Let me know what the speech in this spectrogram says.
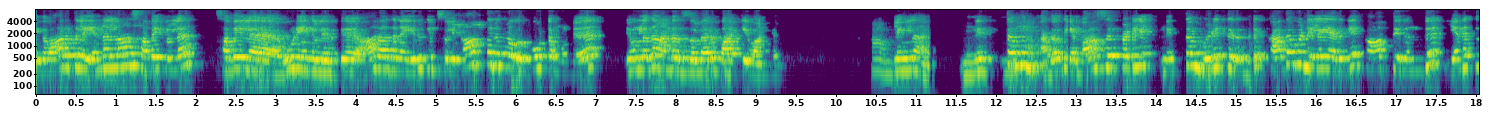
இந்த வாரத்துல என்னெல்லாம் சபைக்குள்ள சபையில ஊழியங்கள் இருக்கு ஆராதனை இருக்குன்னு சொல்லி காத்திருக்கிற ஒரு கூட்டம் உண்டு. இவங்களதான் ஆண்டவர் சொல்றாரு பாக்கியவான்கள். இல்லைங்களா? நித்தமும் அதாவது என் வாசற்படியில் நித்தம் விழித்திருந்து கதவு நிலை அருகே காத்திருந்து எனக்கு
